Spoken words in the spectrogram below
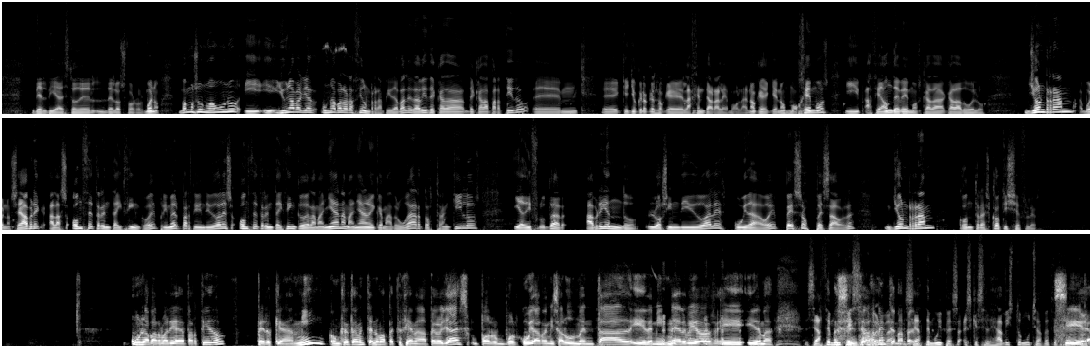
día, esto de, los foros. Bueno, vamos uno a uno y, una, una valoración rápida, ¿vale, David, de cada, de cada partido, em, eh, que yo creo que es lo que la gente ahora le mola, ¿no? Que, que nos mojemos y hacia dónde vemos cada, cada duelo. John Ram, bueno, se abre a las 11.35, ¿eh? Primer partido individual es 11.35 de la mañana, mañana hay que madrugar, todos tranquilos y a disfrutar. Abriendo los individuales, cuidado, ¿eh? Pesos pesados, ¿eh? John Ram contra Scotty Scheffler. Una barbaridad de partido, pero que a mí concretamente no me apetecía nada. Pero ya es por, cuidar de mi salud mental y de mis nervios y, demás. Se hace muy pesado. Se hace muy pesado. Es que se les ha visto muchas veces. Sí,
